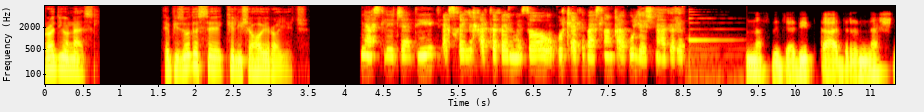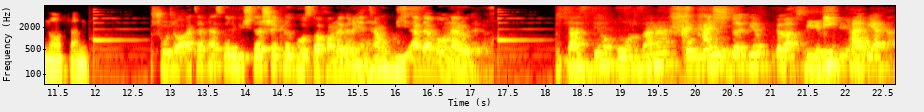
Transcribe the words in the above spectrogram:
رادیو نسل. اپیزود سه کلیشه های رایج. نسل جدید از خیلی خط قرمزا عبور کرده و اصلا قبولش نداره. نسل جدید قدر نشناسن شجاعت هست ولی بیشتر شکل گستاخانه داره. یعنی همون بیادبانه رو داره. شستی ها قرزن هشتادی ها ببخشید. بی تربیت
